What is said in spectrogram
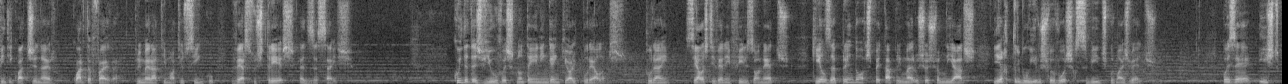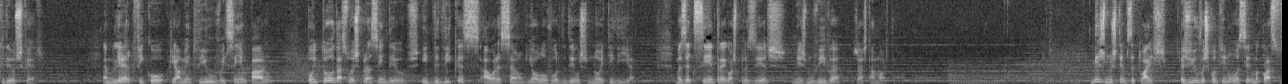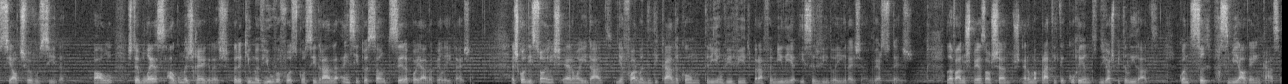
24 de janeiro, quarta-feira, 1 Timóteo 5, versos 3 a 16. Cuida das viúvas que não têm ninguém que olhe por elas. Porém, se elas tiverem filhos ou netos, que eles aprendam a respeitar primeiro os seus familiares e a retribuir os favores recebidos por mais velhos. Pois é isto que Deus quer. A mulher que ficou realmente viúva e sem amparo põe toda a sua esperança em Deus e dedica-se à oração e ao louvor de Deus noite e dia. Mas a que se entrega aos prazeres, mesmo viva, já está morta. Mesmo nos tempos atuais, as viúvas continuam a ser uma classe social desfavorecida. Paulo estabelece algumas regras para que uma viúva fosse considerada em situação de ser apoiada pela Igreja. As condições eram a idade e a forma dedicada como teriam vivido para a família e servido a Igreja. Verso 10. Lavar os pés aos santos era uma prática corrente de hospitalidade quando se recebia alguém em casa.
